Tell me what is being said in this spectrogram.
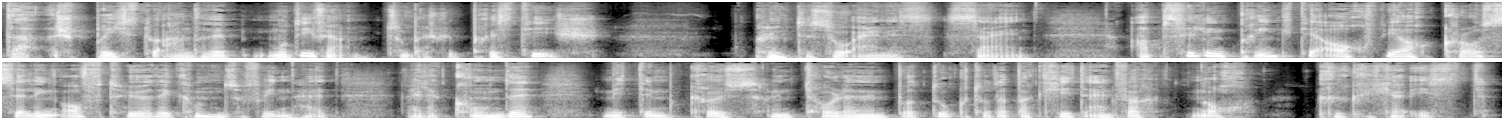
da sprichst du andere Motive an, zum Beispiel Prestige. Könnte so eines sein. Upselling bringt ja auch wie auch Cross-Selling oft höhere Kundenzufriedenheit, weil der Kunde mit dem größeren, tolleren Produkt oder Paket einfach noch glücklicher ist.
